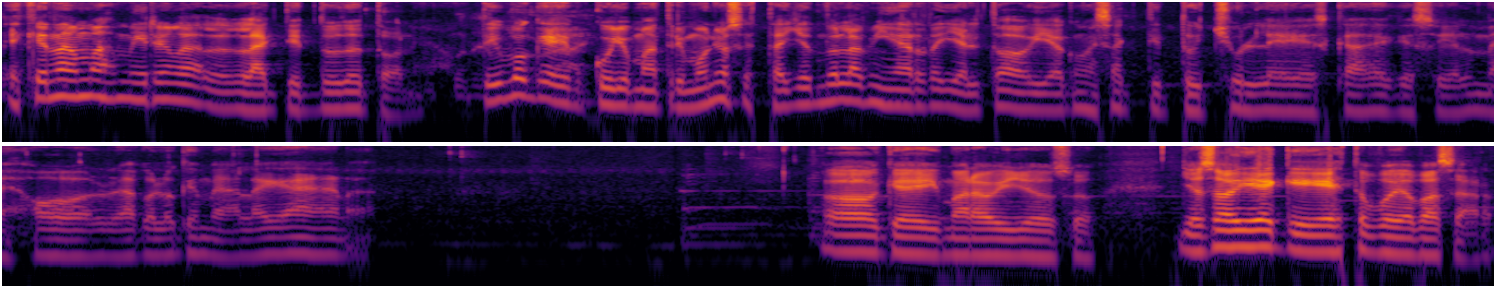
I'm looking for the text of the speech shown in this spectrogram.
Es que nada más miren la, la actitud de Tony. Tipo que cuyo matrimonio se está yendo a la mierda y él todavía con esa actitud chulesca de que soy el mejor, hago lo que me da la gana. Ok, maravilloso. Yo sabía que esto podía pasar.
